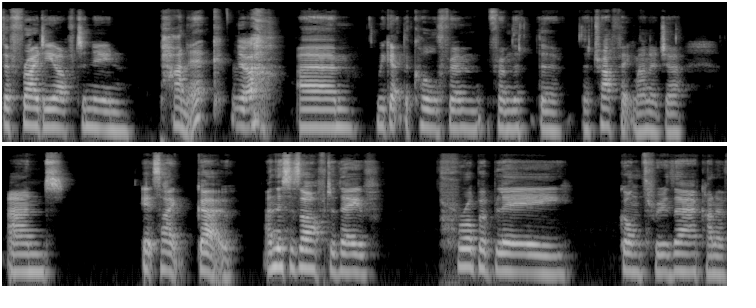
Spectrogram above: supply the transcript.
the friday afternoon panic Yeah. um, we get the call from from the, the the traffic manager, and it's like go. And this is after they've probably gone through their kind of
